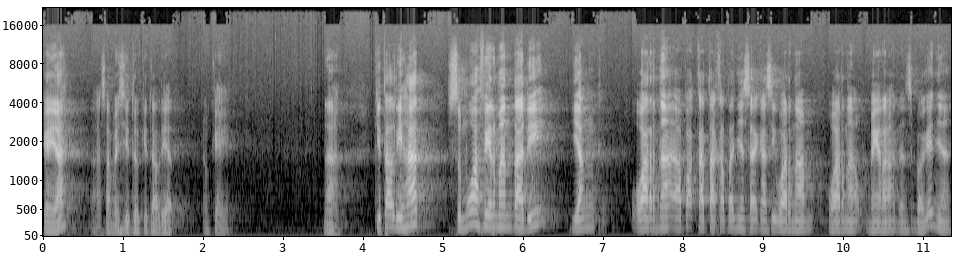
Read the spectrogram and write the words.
Oke ya, nah, sampai situ kita lihat. Oke. Nah kita lihat semua firman tadi yang warna apa kata-katanya saya kasih warna warna merah dan sebagainya,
